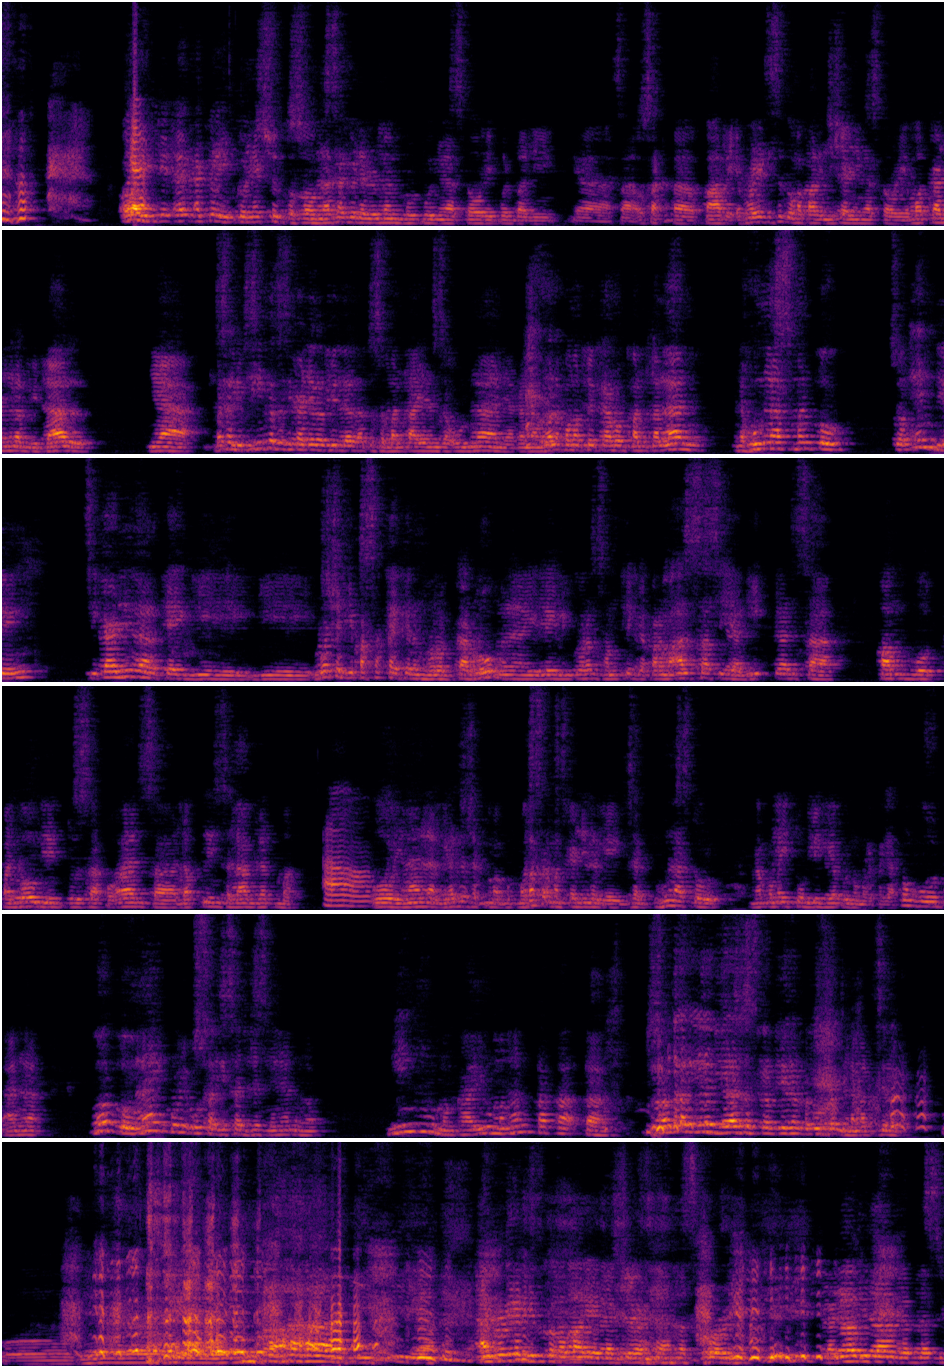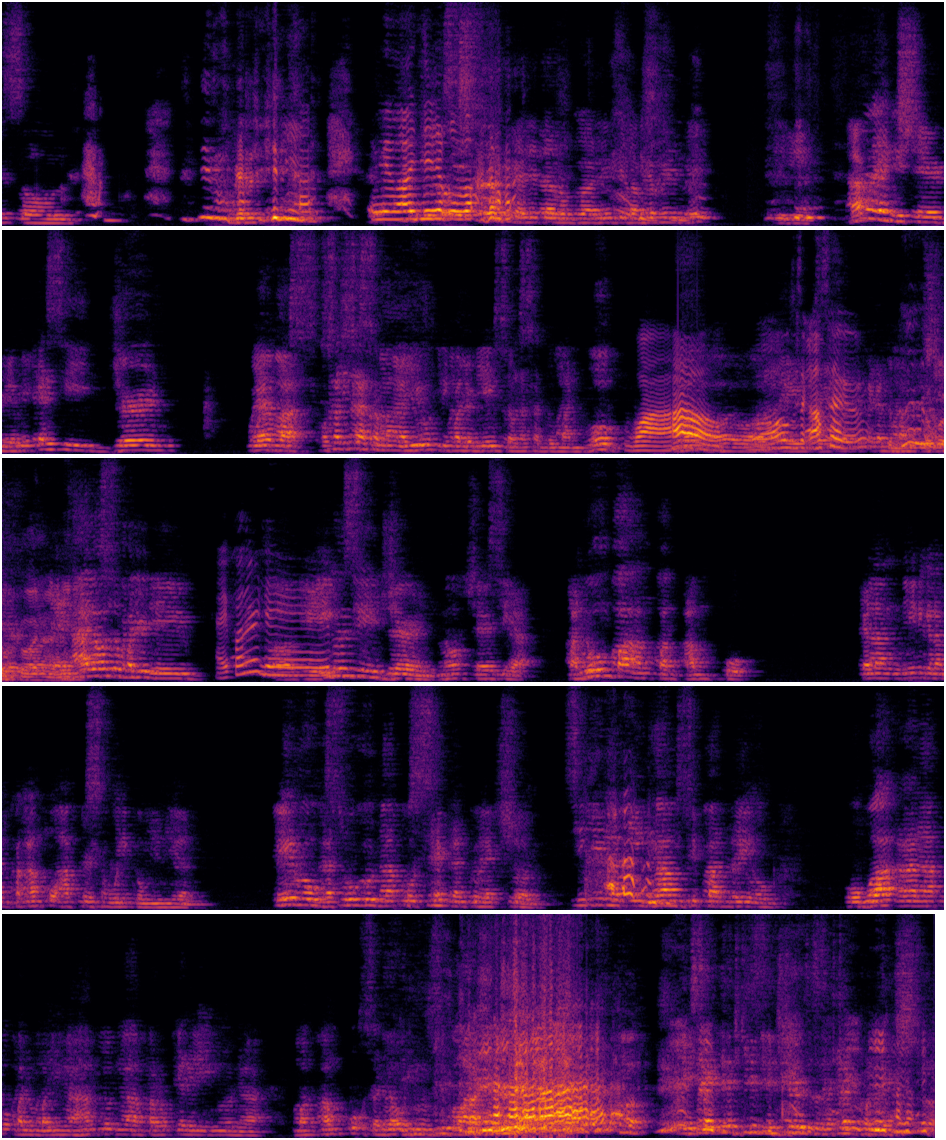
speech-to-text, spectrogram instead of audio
Okay, actually, in connection to song, nasa ko na-remember po nga story po bali uh, sa usa ka pare. Pero kasi ito nga pare ni share nga story about Cardinal Vidal. Niya, basta bisita sa si Cardinal Vidal ato sa bantayan sa una niya kanang wala pa man to'y karon pantalan. Nahunas man to. So ang ending, si Cardinal kay gi gi wa siya gipasakay ka ng murag karo na ililingkuran something ka para maalsa siya gikan sa pambot padong dito sa kuan sa laplin sa dagat ba Ah. o inana ganda siya ma- mabasa man sa kanila kay sa hunas to nga pa may tubig ya po ng mga taga tungod ana mo to nay ko usa gi-suggest niya nga Nino, man kayo, manganta ka ta. So, ang tag ilang giya sa skardinal pag-usap, ginakat sila. Oh, yeah. I forget dito to kapag nag-share na story. Kagabi na, God bless your soul. Imagine ako ba? Ganito lugar yung sila gawin. Sige. Ako lang i-share may kasi si Jern Cuevas. O sa isa sa mga youth ni Father Games na nasa Dumanhog. Wow. Wow, sa kasa, oh. And hi also Father Dave. Hi, Father Okay, Dave. even si Jern, no? Share siya. Anong pa ang pag-ampo? Kanang, ini kanang pag-ampo after sa Holy Communion. Pero gasugod na ko second collection. Sige na ingham si Padre o o wa ra na ko panumalinga hangtod nga ang parokya niingon nga mag-ampo sa daw imong simbahan. Excited kids in church sa second collection.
